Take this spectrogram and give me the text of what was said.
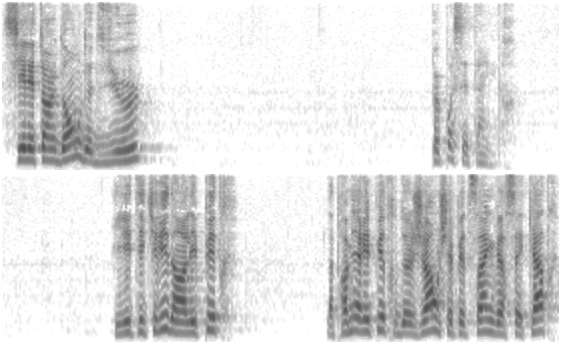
si elle est un don de Dieu, ne peut pas s'éteindre. Il est écrit dans l'épître, la première épître de Jean, chapitre 5, verset 4,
